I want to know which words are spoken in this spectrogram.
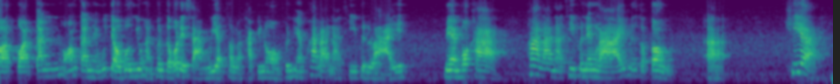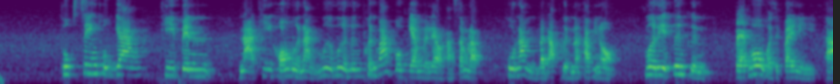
อดกอดกันหอมกันให้หมู่เจ้าเบิ่งอยู่หันเพิ่นก็บ่ได้สร้างเวียกเท่าล่ะค่ะพี่น้องเพิ่นแฮงภาระหน้าที่เพิ่นหลาย แม่นบ่ค่ะภาระหน้าที่เพิ่นแฮงหลาย เพิ่นก็ต้องอ่า เคลียร์ทุกสิ่งทุกอย่างที่เป็นหน้าที่ของมือนั่นมือมือหนึ่งเพิ่นวางโปรแกรมไปแล้วค่ะสำหรับผู้นำระดับเพิ่นนะคะ พี่น้องมือนี้ตื่นขึ้นแปดโมงข่อยสิไปนี่อะ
